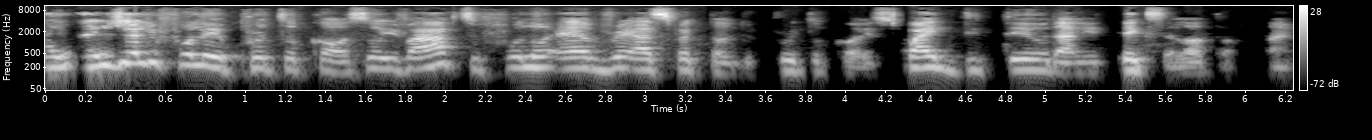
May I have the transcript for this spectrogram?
I, usually follow a protocol. So if I have to follow every aspect of the protocol, it's quite detailed and it takes a lot of time.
